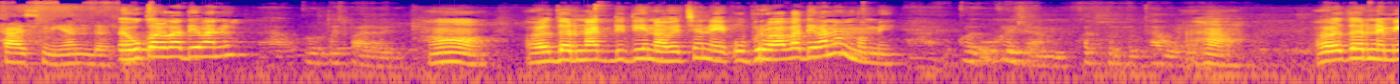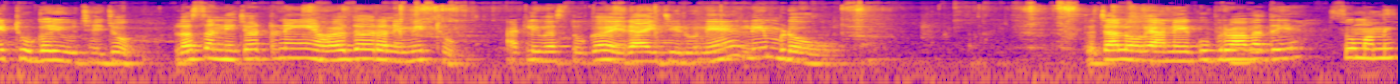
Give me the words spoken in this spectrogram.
છાશની અંદર. હવે ઉકળવા દેવાની? હા ઉકળું પછી પાડવાની. હા હળદર નાખી દીધી ને હવે છે ને એક ઉભરો આવવા દેવાનો ને મમ્મી? હા. હળદર ને મીઠું ગયું છે. જો લસણની ચટણી હળદર અને મીઠું. આટલી વસ્તુ ગઈ રાઈ જીરું ને લીમડો. તો ચાલો હવે આને એક ઉભરો આવવા દઈએ. શું મમ્મી?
